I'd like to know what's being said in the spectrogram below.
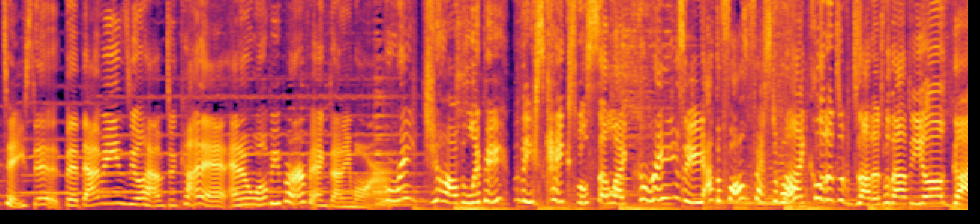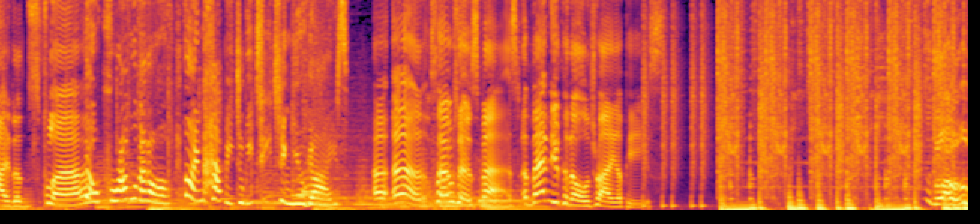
to taste it, but that means you'll have to cut it and it won't be perfect anymore. Great job, Lippy. These cakes will sell like crazy at the fall festival. I couldn't have done it without your guidance, Fleur. No problem at all. I'm happy to be teaching you guys. Uh-uh, photos first, then you can all try a piece. Whoa,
